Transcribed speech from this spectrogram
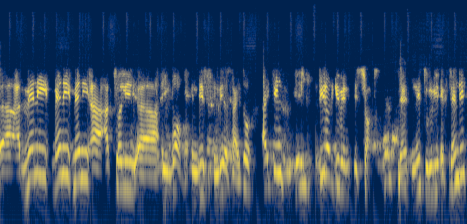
Uh, many, many, many are actually uh, involved in this in this exercise. So I think the period given is short. They need to really extend it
